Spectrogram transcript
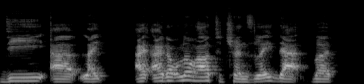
the uh, like I, I don't know how to translate that, but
